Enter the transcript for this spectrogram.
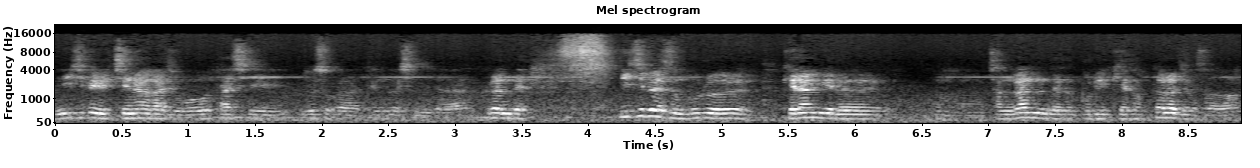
20일 지나가지고 다시 누수가 된 것입니다. 그런데 이 집에서 물을 계량기를 어, 잠갔는데도 물이 계속 떨어져서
